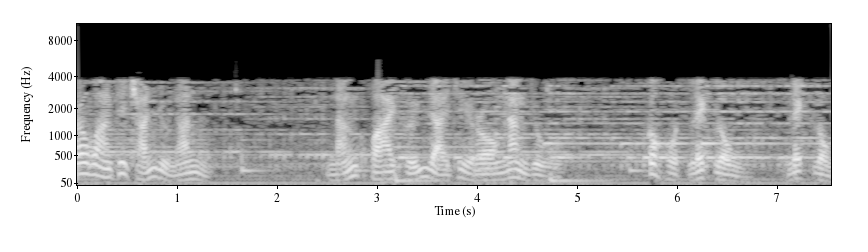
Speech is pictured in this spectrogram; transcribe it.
ระหว่างที่ฉันอยู่นั้นหนังควายผืนใหญ่ที่รองนั่งอยู่ ก็หดเล็กลง เล็กลง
